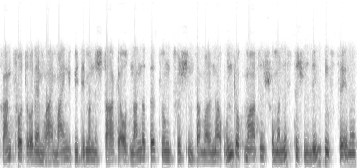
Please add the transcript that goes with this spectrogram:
Frankfurt oder im Rhein-Main-Gebiet immer eine starke Auseinandersetzung zwischen, sagen wir mal, einer undogmatisch-humanistischen linken Szene,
